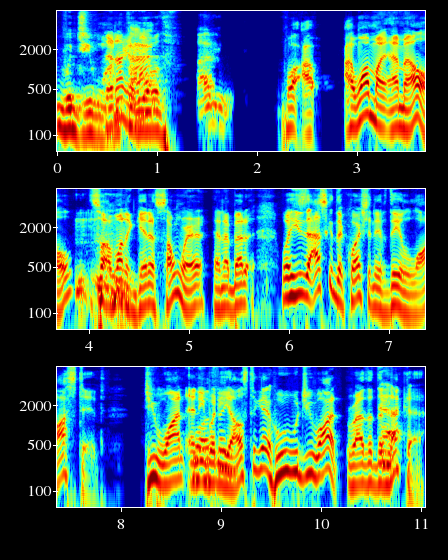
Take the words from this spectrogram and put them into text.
Would you want They're not gonna? Be able to, I'm well, I, I want my ML, so I want to get it somewhere. And I bet. Well, he's asking the question if they lost it. Do you want anybody well, they, else to get? Who would you want rather than yeah. NECA?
